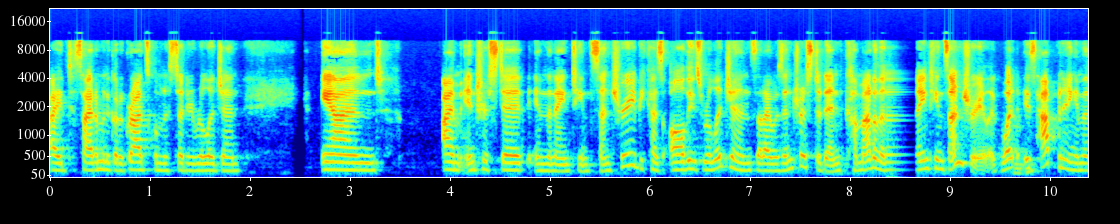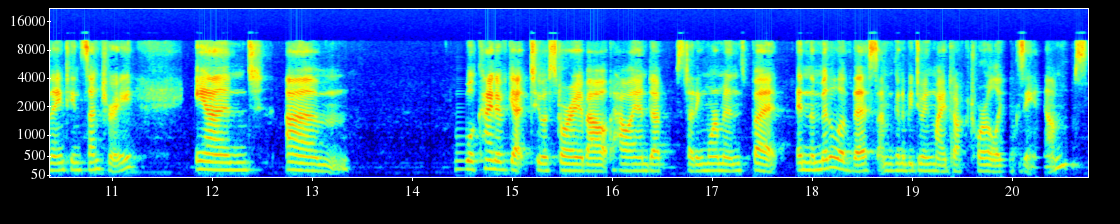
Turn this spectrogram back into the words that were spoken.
I decided I'm going to go to grad school. I'm going to study religion. And I'm interested in the 19th century because all these religions that I was interested in come out of the 19th century. Like, what is happening in the 19th century? And um, we'll kind of get to a story about how I end up studying Mormons. But in the middle of this, I'm going to be doing my doctoral exams.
